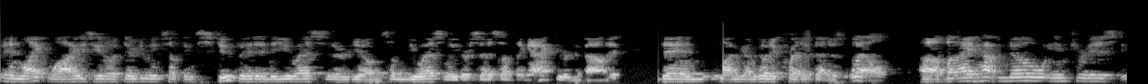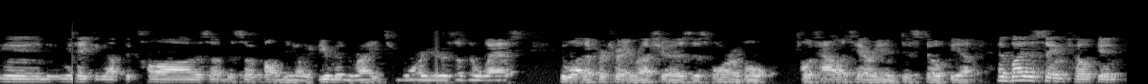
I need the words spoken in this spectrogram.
and likewise, you know, if they're doing something stupid and the U.S. or, you know, some U.S. leader says something accurate about it, then I'm, I'm going to credit that as well. Uh, but I have no interest in, in taking up the cause of the so-called, you know, human rights warriors of the West who want to portray Russia as this horrible totalitarian dystopia. And by the same token,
